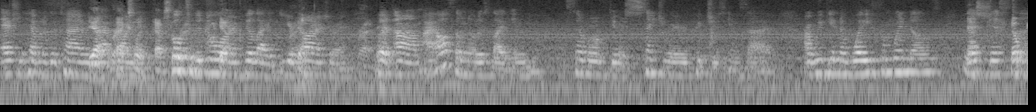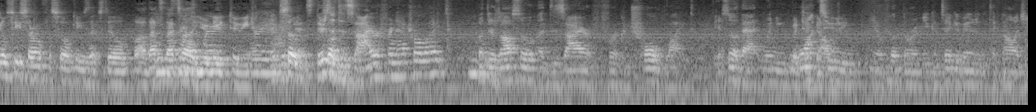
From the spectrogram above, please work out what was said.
actually having a good time and Yeah, not wanting excellent, to absolutely. go to the door Yeah. and feel like you're Yeah. monitoring. Right. But um, I also noticed like in several of your sanctuary pictures inside, are we getting away from windows? That's just Nope, you'll see several facilities that still, uh, that's, that's uh, unique to each. area? So- depends. there's so- a desire for natural light, but Mhm. there's also a desire for controlled light. Yeah. So that when you With want technology. to, you know, flip the room, you can take advantage of the technology,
